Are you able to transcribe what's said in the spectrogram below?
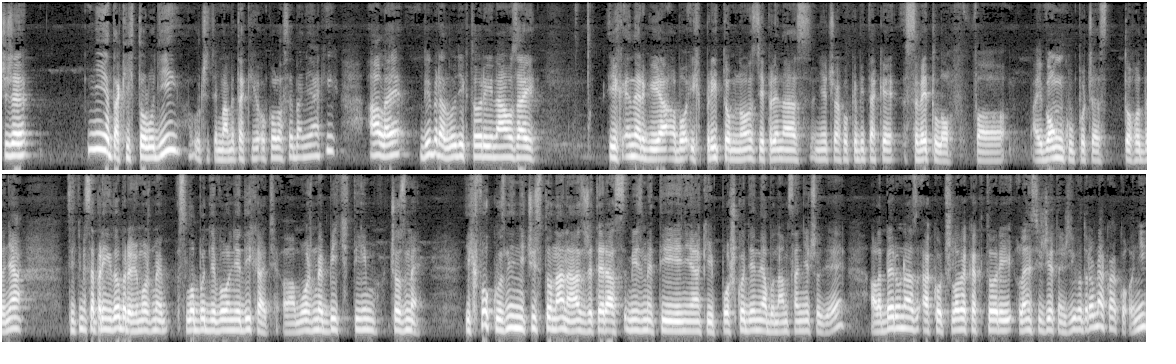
Čiže nie takýchto ľudí, určite máme takých okolo seba nejakých, ale vybrať ľudí, ktorí naozaj ich energia alebo ich prítomnosť je pre nás niečo ako keby také svetlo v, aj vonku počas toho dňa. Cítime sa pre nich dobre, že môžeme slobodne, voľne dýchať. Môžeme byť tým, čo sme ich fokus není čisto na nás, že teraz my sme tí nejakí poškodení alebo nám sa niečo deje, ale berú nás ako človeka, ktorý len si žije ten život rovnako ako oni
